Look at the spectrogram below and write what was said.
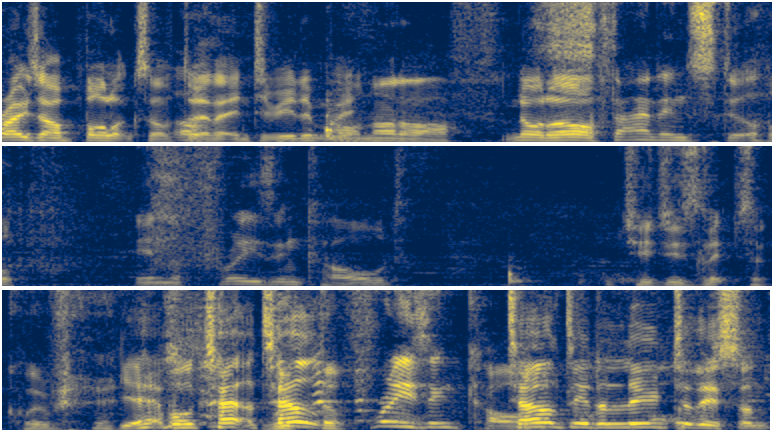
Froze our bollocks off doing Oh. that interview, didn't we? Oh, not off. Not off. Standing still in the freezing cold. Gigi's lips are quivering. Yeah, well, tell, tell the freezing cold. Tell did allude to this. On,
